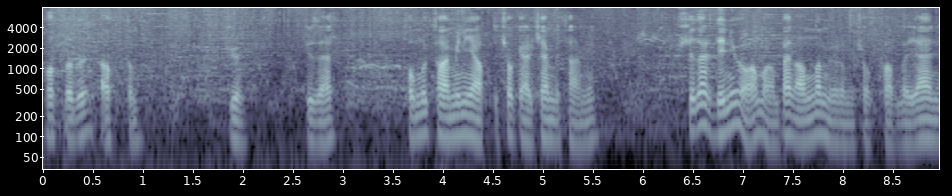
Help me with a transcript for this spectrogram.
Patladı attım. Gün. Güzel. Tomluk tahmini yaptı. Çok erken bir tahmin. Bir şeyler deniyor ama ben anlamıyorum çok fazla yani.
